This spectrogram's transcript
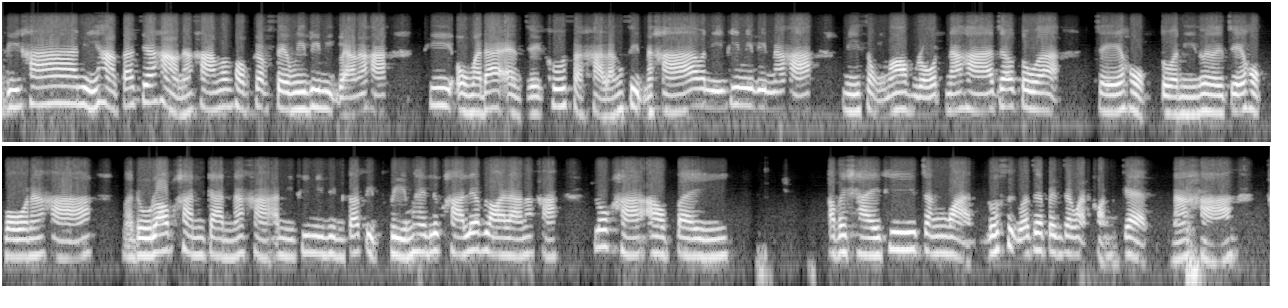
สวัสดีค่ะหนีหาต้าเจี้ยหาวนะคะ มาพบกับเซลล์มิลินอีกแล้วนะคะ ที่โอมาด้าแอนเจคูสาขาลังสิตนะคะ วันนี้พี่มิลินนะคะ มีส่งมอบรถนะคะ เจ้าตัว J6 ตัวนี้เลย J6 Pro นะคะ มาดูรอบคันกันนะคะ อันนี้พี่มิลินก็ติดฟิล์มให้ลูกค้าเรียบร้อยแล้วนะคะ ลูกค้าเอาไป เอาไปใช้ที่จังหวัดรู้สึกว่าจะเป็นจังหวัดขอนแก่นนะคะ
